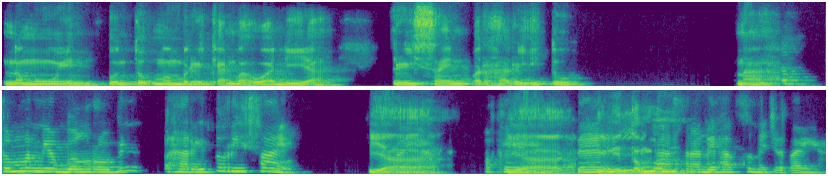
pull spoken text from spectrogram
nemuin untuk memberikan bahwa dia resign per hari itu. Nah. Temennya bang Robin per hari itu resign? Iya. Oke, okay. ya, dari ini teman Astra nih ceritanya.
